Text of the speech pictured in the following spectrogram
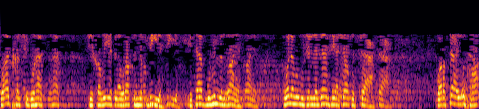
وأدخل شبهات في قضية الأوراق النقدية. كتاب مهم للغاية. وله مجلدان في أشراط الساعة. ورسائل أخرى.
